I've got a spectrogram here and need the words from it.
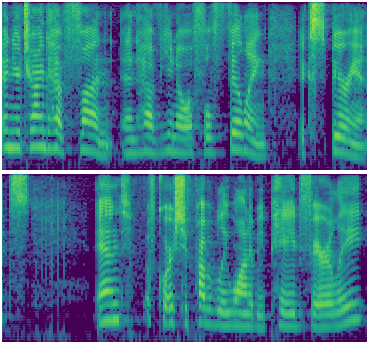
and you're trying to have fun and have, you know, a fulfilling experience. And of course, you probably want to be paid fairly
